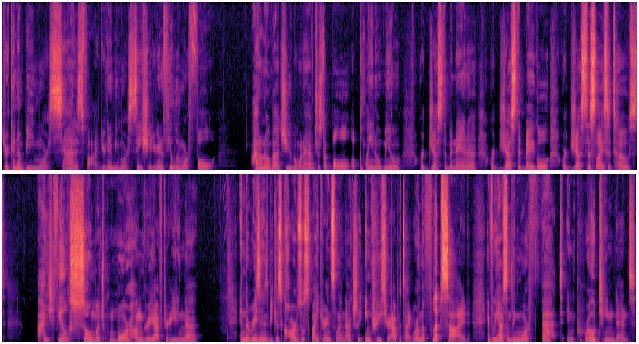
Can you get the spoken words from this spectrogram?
you're gonna be more satisfied. You're gonna be more satiated. You're gonna feel a little more full. I don't know about you, but when I have just a bowl of plain oatmeal, or just a banana, or just a bagel, or just a slice of toast, I feel so much more hungry after eating that. And the reason is because carbs will spike your insulin and actually increase your appetite. Where on the flip side, if we have something more fat and protein dense,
